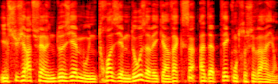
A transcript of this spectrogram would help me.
il suffira de faire une deuxième ou une troisième dose avec un vaccin adapté contre ce variant.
